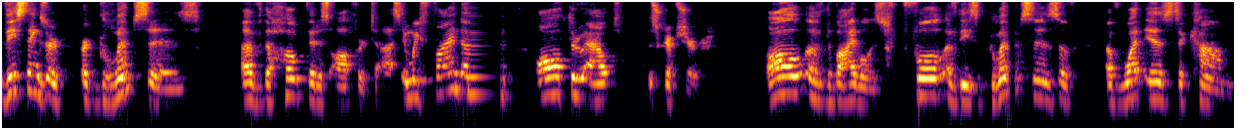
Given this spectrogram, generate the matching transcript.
These things are, are glimpses of the hope that is offered to us. And we find them all throughout the scripture. All of the Bible is full of these glimpses of, of what is to come.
